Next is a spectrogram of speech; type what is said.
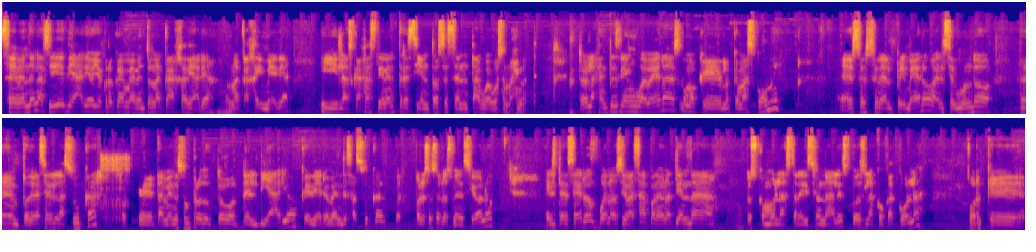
se venden así diario. Yo creo que me avento una caja diaria, una caja y media, y las cajas tienen 360 huevos, imagínate. Entonces, la gente es bien huevera, es como que lo que más come. Ese sería el primero. El segundo eh, podría ser el azúcar, porque también es un producto del diario, que diario vendes azúcar, pues, por eso se los menciono. El tercero, bueno, si vas a poner una tienda pues como las tradicionales, pues la Coca-Cola, porque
